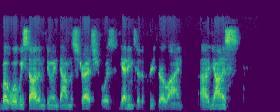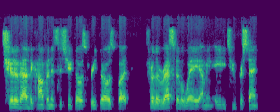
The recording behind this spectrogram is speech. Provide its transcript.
But what we saw them doing down the stretch was getting to the free throw line. Uh, Giannis should have had the confidence to shoot those free throws, but for the rest of the way, I mean, 82%,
